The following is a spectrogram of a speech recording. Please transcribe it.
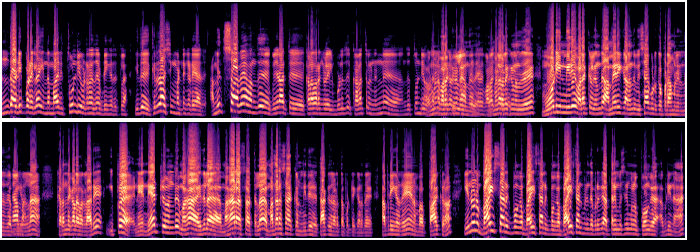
அந்த அடிப்படையில் இந்த மாதிரி தூண்டி விடுறது அப்படிங்கிறதுக்குல இது கிரிராஜ் சிங் மட்டும் கிடையாது. அமித்ஷாவே வந்து குஜராத் கலவரங்களின் பொழுது களத்தில் நின்று வந்து தூண்டி வழக்குகள் இருந்தது. வழக்குகள் இருந்தது. மோடியின் மீதே வழக்குகள் இருந்து அமெரிக்கால இருந்து விசா கொடுக்கப்படாமல் இருந்தது அப்படிங்கிறதெல்லாம் கடந்த கால வரலாறு. இப்ப நே- நேற்று வந்து மகா இதுல மகாராஷ்டிரத்துல மதரசாக்கள் மீது தாக்குதல் நடத்தப்பட்டிருக்கிறது அப்படிங்கிறதையும் நம்ம பார்க்கிறோம். இன்னொன்னு பாகிஸ்தானுக்கு போங்க பாகிஸ்தானுக்கு போங்க. பாகிஸ்தான் பிரிந்த பிறகு அத்தனை முஸ்லீம்களும் போங்க அப்படின்னா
